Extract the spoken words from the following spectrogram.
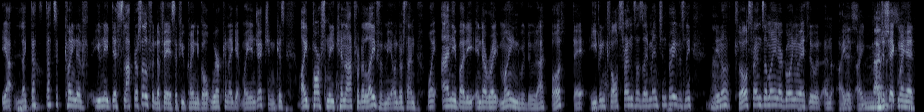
Yeah, like that's that's a kind of you need to slap yourself in the face if you kind of go, where can I get my injection? Because I personally cannot, for the life of me, understand why anybody in their right mind would do that. But they, even close friends, as I mentioned previously, Yeah. you know, close friends of mine are going away to do it, and I, It's I, I just shake my head.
